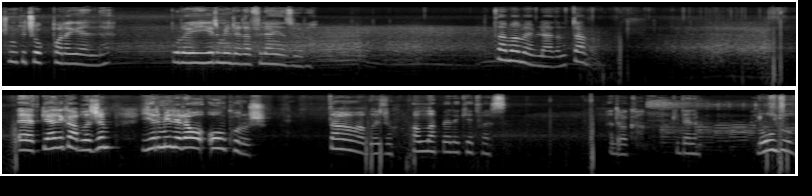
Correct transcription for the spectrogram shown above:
Çünkü çok para geldi. Buraya 20 lira falan yazıyor. Tamam evladım tamam. Evet geldik ablacığım. 20 lira 10 kuruş. Tamam ablacığım. Allah bereket versin. Hadi bakalım gidelim. Ne oldu?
